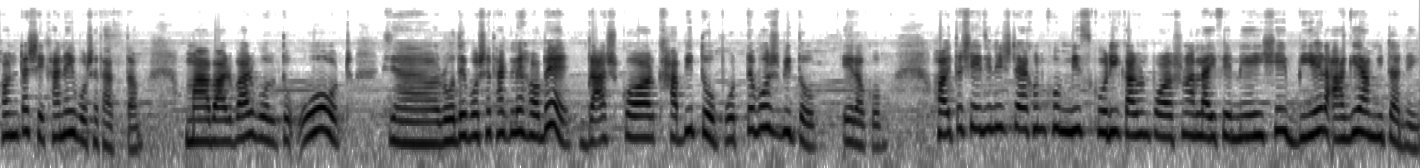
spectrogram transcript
ঘণ্টা সেখানেই বসে থাকতাম। মা বারবার বলতো, ওঠ। রোদে বসে থাকলে হবে? ব্রাশ কর, খাবি তো, পড়তে বসবি তো, এরকম। হয়তো সেই জিনিসটা এখন খুব মিস করি, কারণ পড়াশোনার লাইফে নেই, সেই বিয়ের আগে আমিটা নেই।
